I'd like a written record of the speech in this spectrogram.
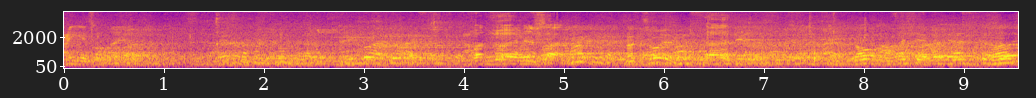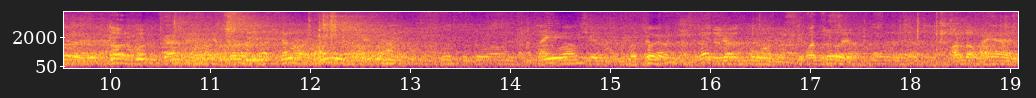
Thank you. Pracuje, nišla. Pracuje? Da. Dobro. Pracuje. Pracuje. Arda hayali.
